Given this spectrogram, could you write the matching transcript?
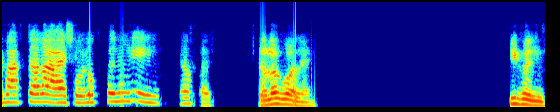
বাচ্চারা শোলক বলে? কি করিস?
